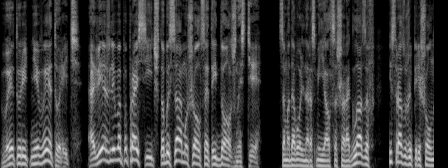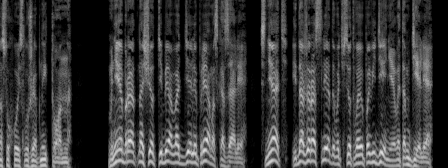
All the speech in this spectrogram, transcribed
«Вытурить не вытурить, а вежливо попросить, чтобы сам ушел с этой должности», — самодовольно рассмеялся Шароглазов и сразу же перешел на сухой служебный тон. «Мне, брат, насчет тебя в отделе прямо сказали. Снять и даже расследовать все твое поведение в этом деле.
